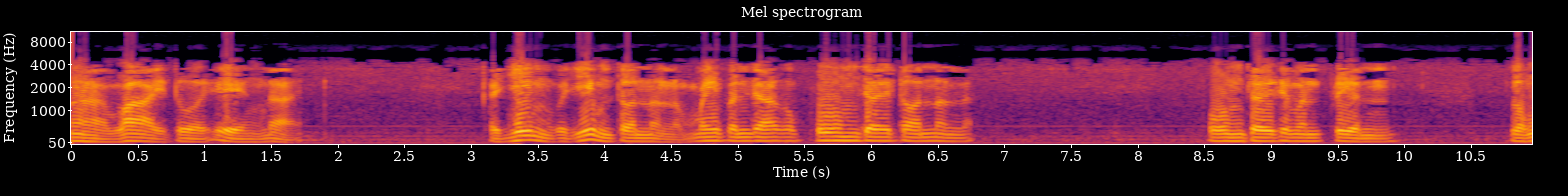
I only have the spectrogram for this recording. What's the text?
น่าไหว้ตัวเองได้ก็ยิ้มก็ยิ้มตอนนั้นแหละไม่ปัญญาก็ภูมิใจตอนนั้นแหละภูมิใจที่มันเปลี่ยนหลง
